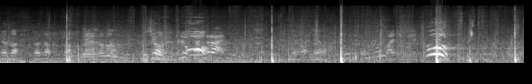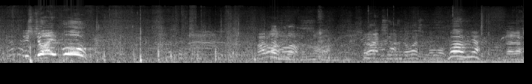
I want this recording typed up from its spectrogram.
Нет, два, два, два, два. Еще ему! Хорош! Два у меня! Хорош!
